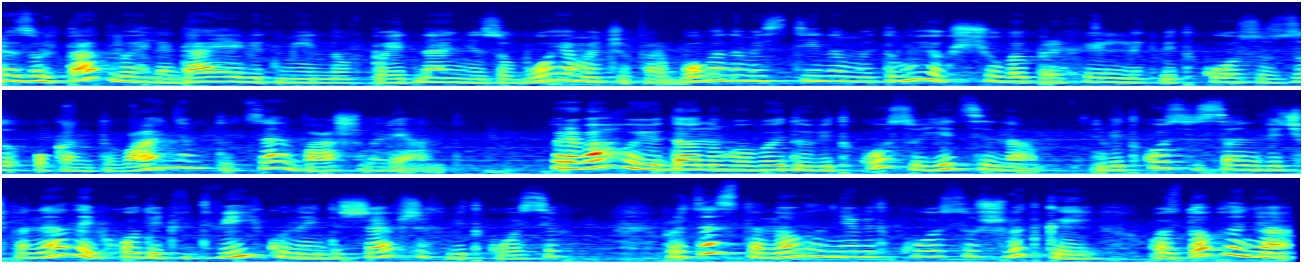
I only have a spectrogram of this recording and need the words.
Результат виглядає відмінно в поєднанні з обоями чи фарбованими стінами, тому якщо ви прихильник відкосу з окантуванням, то це ваш варіант. Перевагою даного виду відкосу є ціна. Відкоси сендвіч панелей входить в двійку найдешевших відкосів. Процес встановлення відкосу швидкий. Оздоблення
